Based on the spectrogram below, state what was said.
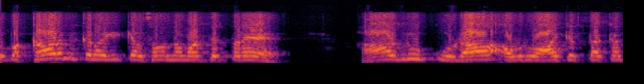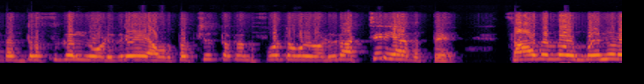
ಒಬ್ಬ ಕಾರ್ಮಿಕರಾಗಿ ಕೆಲಸವನ್ನ ಮಾಡ್ತಿರ್ತಾರೆ. ಆದ್ರೂ ಕೂಡ ಅವರು ಹಾಕಿರ್ತಕ್ಕಂಥ ಡ್ರೆಸ್ಗಳು ನೋಡಿದ್ರೆ, ಅವ್ರು ತಪ್ಪಿಸಿರ್ತಕ್ಕಂಥ ಫೋಟೋಗಳು ನೋಡಿದ್ರೆ ಅಚ್ಚರಿ ಆಗುತ್ತೆ. ಸಾವಿರದ ಒಂಬೈನೂರ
